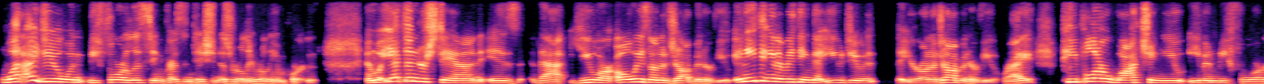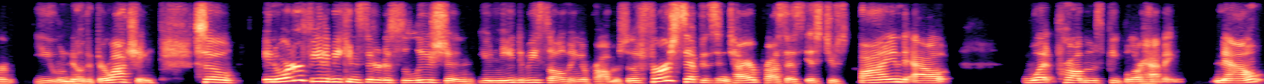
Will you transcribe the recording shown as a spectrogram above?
what I do when before a listing presentation is really, really important. And what you have to understand is that you are always on a job interview. Anything and everything that you do that you're on a job interview, right? People are watching you even before you know that they're watching. So in order for you to be considered a solution, you need to be solving a problem. So the first step of this entire process is to find out what problems people are having. Now,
